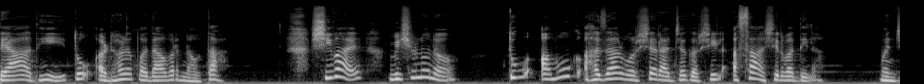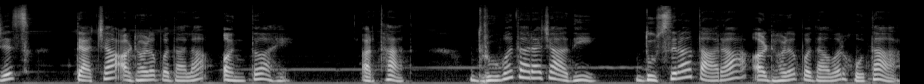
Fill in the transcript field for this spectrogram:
त्याआधी तो अढळपदावर नव्हता. शिवाय विष्णूनं तू अमुक हजार वर्ष राज्य करशील असा आशीर्वाद दिला. म्हणजेच त्याच्या अढळपदाला अंत आहे. अर्थात ध्रुवताराच्या आधी दुसरा तारा अढळपदावर होता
